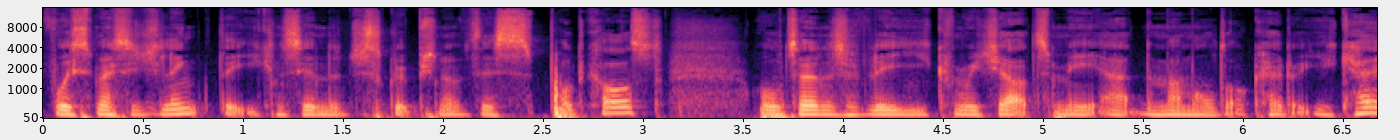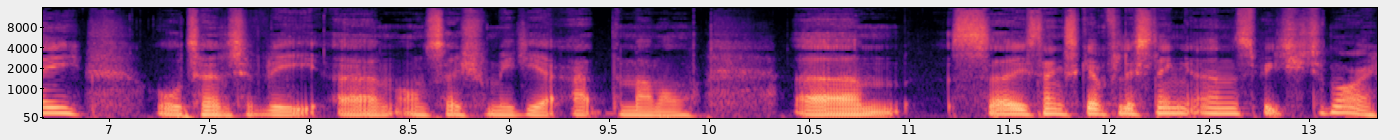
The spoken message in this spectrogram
voice message link that you can see in the description of this podcast. Alternatively, you can reach out to me at themamil.co.uk. Alternatively, um, on social media at the MAMIL. Um, so thanks again for listening, and speak to you tomorrow.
